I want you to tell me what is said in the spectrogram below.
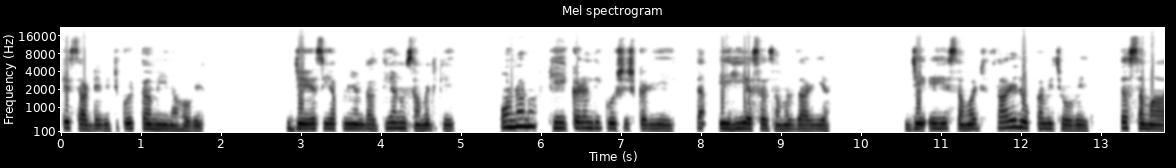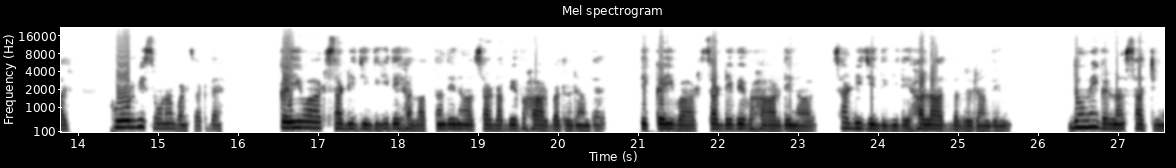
ਕਿ ਸਾਡੇ ਵਿੱਚ ਕੋਈ ਕਮੀ ਨਾ ਹੋਵੇ। ਜੇ ਅਸੀਂ ਆਪਣੀਆਂ ਗਲਤੀਆਂ ਨੂੰ ਸਮਝ ਕੇ ਉਹਨਾਂ ਨੂੰ ਠੀਕ ਕਰਨ ਦੀ ਕੋਸ਼ਿਸ਼ ਕਰੀਏ, ਤਾਂ ਇਹੀ ਅਸਲ ਸਮਝਦਾਰੀ ਹੈ ਜੇ ਇਹ ਸਮਝ ਸਾਰੇ ਲੋਕਾਂ ਵਿੱਚ ਹੋਵੇ, ਤਾਂ ਸਮਾਜ ਹੋਰ ਵੀ ਸੋਹਣਾ ਬਣ ਸਕਦਾ ਹੈ। ਕਈ ਵਾਰ ਸਾਡੀ ਜ਼ਿੰਦਗੀ ਦੇ ਹਾਲਾਤਾਂ ਦੇ ਨਾਲ ਸਾਡਾ ਵਿਵਹਾਰ ਬਦਲ ਜਾਂਦਾ ਹੈ ਤੇ ਕਈ ਵਾਰ ਸਾਡੇ ਵਿਵਹਾਰ ਦੇ ਨਾਲ ਸਾਡੀ ਜ਼ਿੰਦਗੀ ਦੇ ਹਾਲਾਤ ਬਦਲ ਜਾਂਦੇ ਨੇ। ਦੋਵੇਂ ਗੱਲਾਂ ਸੱਚ ਨੇ।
